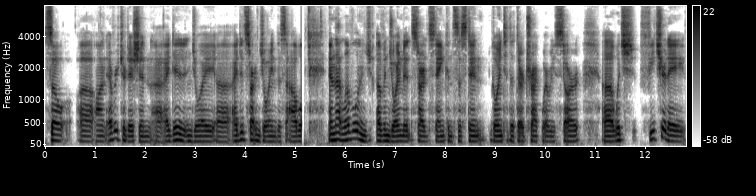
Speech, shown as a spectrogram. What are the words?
So uh, on every tradition, uh, I did enjoy. Uh, I did start enjoying this album, and that level of enjoyment started staying consistent. Going to the third track where we start, uh, which featured a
